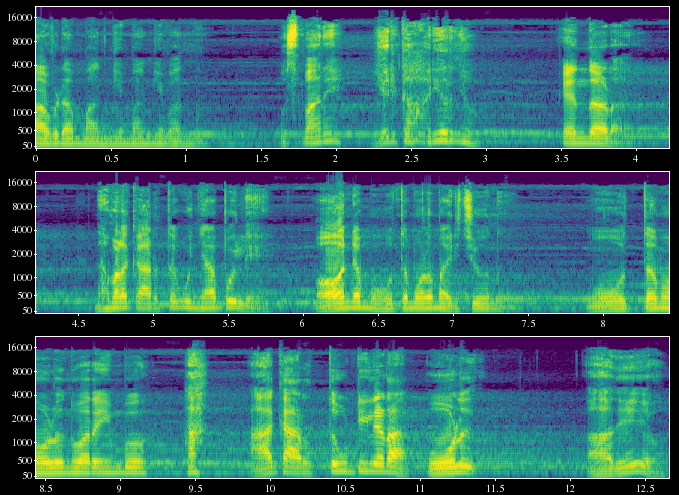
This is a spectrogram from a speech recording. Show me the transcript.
അവിടെ മങ്ങി മങ്ങി വന്നു. ഉസ്മാനെ ഈ ഒരു കാര്യം അറിഞ്ഞോ? എന്താണ് നമ്മളെ കറുത്ത കുഞ്ഞാപ്പൂല്ലേ? ഓന്റെ മൂത്ത മോൾ മരിച്ചു എന്ന്. മൂത്ത മോൾ എന്ന് പറയുമ്പോ ആ ആ കറുത്ത കുട്ടിയില്ലടാ ഓൾ. അതെയോ?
